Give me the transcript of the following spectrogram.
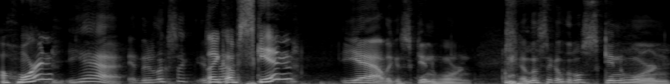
a horn? Yeah, it there looks like it's Like not- of skin? Yeah, like a skin horn. It looks like a little skin horn,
